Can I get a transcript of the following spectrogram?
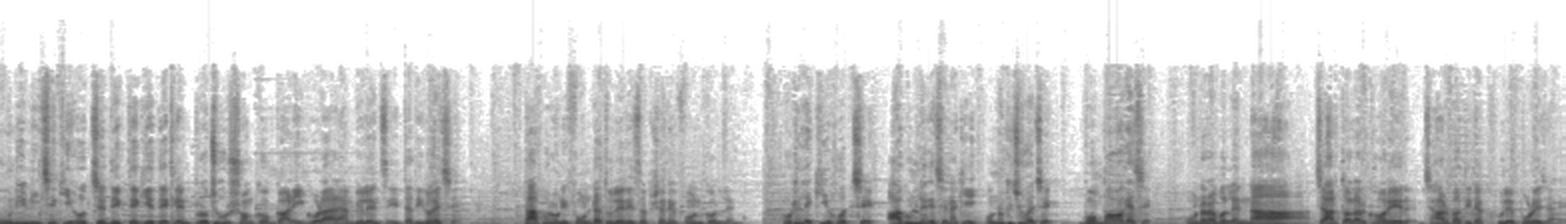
উনি নিচে কি হচ্ছে দেখতে গিয়ে দেখলেন প্রচুর সংখ্যক গাড়ি ঘোড়া অ্যাম্বুলেন্স ইত্যাদি রয়েছে। তারপর উনি ফোনটা তুলে রিসেপশনে ফোন করলেন। হোটেলে কি হচ্ছে? আগুন লেগেছে নাকি? অন্য কিছু হয়েছে? বোম পাওয়া গেছে? ওনারা বললেন, না, চারতলার ঘরের ঝাড়বাতিটা খুলে পড়ে যায়।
